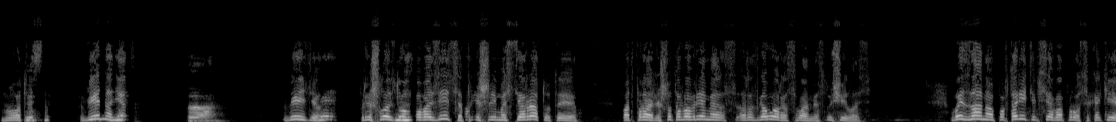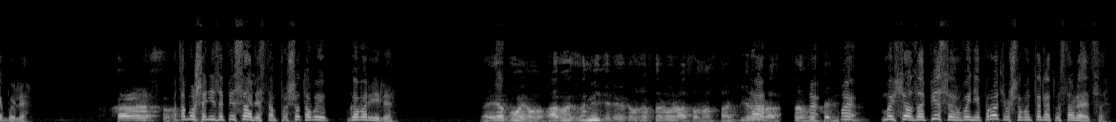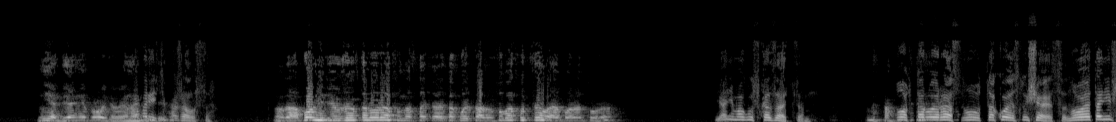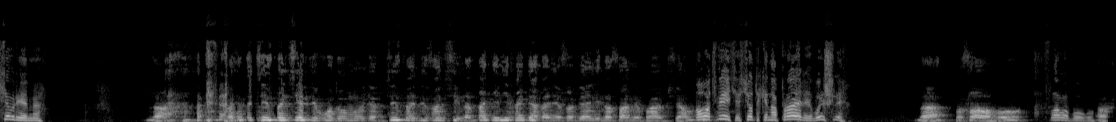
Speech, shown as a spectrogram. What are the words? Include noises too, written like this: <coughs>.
Ну вот, И- видно, нет? Да. Видите, пришлось долго возиться, пришли мастера тут и подправили. Что-то во время разговора с вами случилось. Вы заново повторите все вопросы, какие были. Хорошо. Потому что не записались, там про что-то вы говорили. Да, Я понял. А вы заметили, это уже второй раз у нас так. Первый Да. раз когда Мы, выходили. мы, мы все записываем, вы не против, что в интернет выставляется? Нет, я не против, Геннадий Говорите, пожалуйста. Ну да, помните, уже второй раз у нас такая- такой казус. У вас тут целая аппаратура. Я не могу сказать там. Да. Ну, вот второй раз, ну, такое случается. Но это не все время. Да. Это чисто черти воду мутят, чистая безобщина. Так и не хотят они, чтобы я видно с вами пообщался. Ну, вот видите, все-таки направили, вышли. Да, ну слава Богу. Слава Богу.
